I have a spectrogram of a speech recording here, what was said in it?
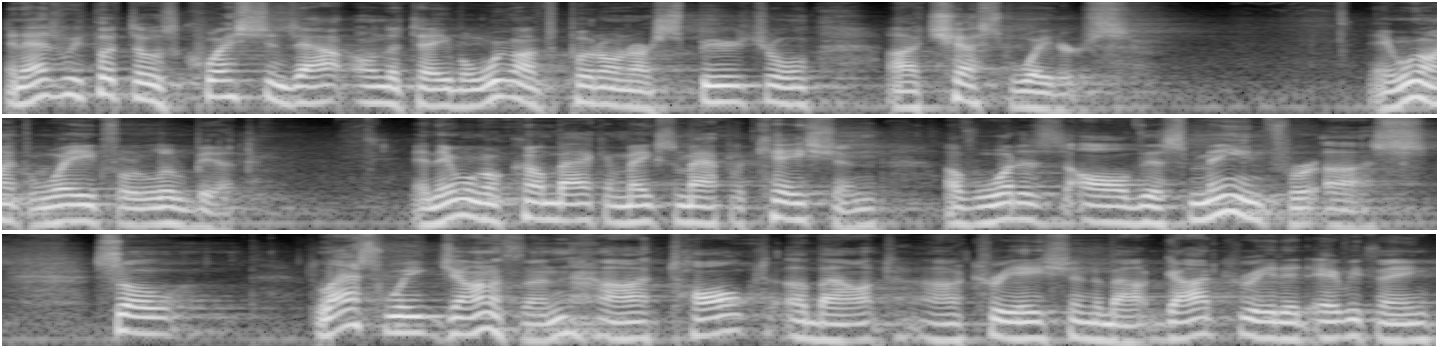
And as we put those questions out on the table, we're going to have to put on our spiritual uh, chest waders. And we're going to have to wade for a little bit. And then we're going to come back and make some application of what does all this mean for us. So Last week, Jonathan uh, talked about uh, creation, about God created everything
